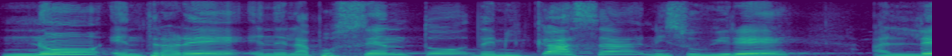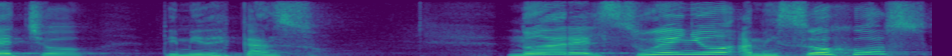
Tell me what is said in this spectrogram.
no entraré en el aposento de mi casa, ni subiré al lecho de mi descanso. No daré el sueño a mis ojos,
